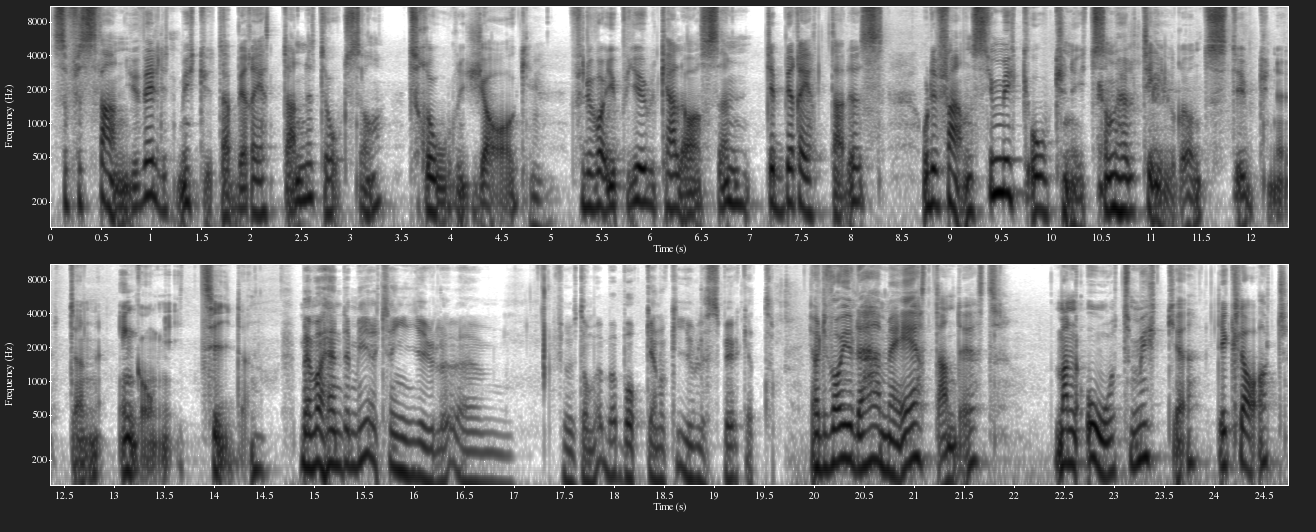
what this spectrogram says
så försvann ju väldigt mycket av berättandet också, tror jag. Mm. För det var ju på julkalasen det berättades. Och det fanns ju mycket oknytt som höll till runt stugknuten en gång i tiden. Men vad hände mer kring jul, ehm, förutom bocken och julspöket? Ja, det var ju det här med ätandet. Man åt mycket, det är klart.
